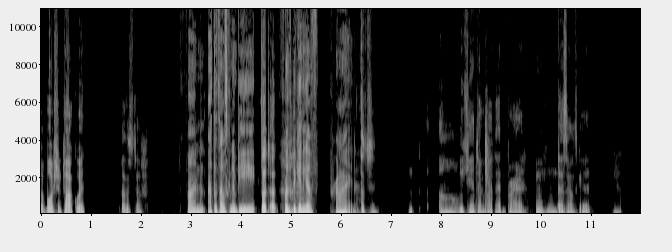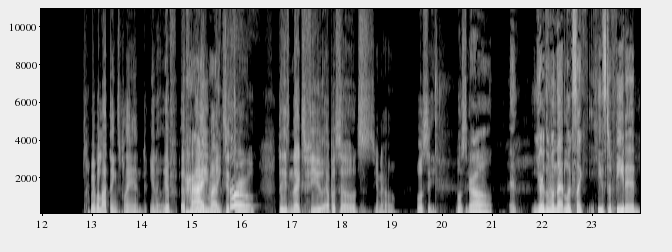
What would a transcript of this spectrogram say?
abortion talk with other stuff. Fun. I thought that was gonna be Such a, for the beginning of Pride. such a, oh, we can't talk about that in Pride. hmm that sounds good. We have a lot of things planned. You know, if if Pride Month. makes it through these next few episodes, you know, we'll see. We'll see. Girl, eh, you're the one that looks like he's defeated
